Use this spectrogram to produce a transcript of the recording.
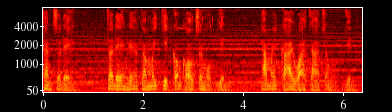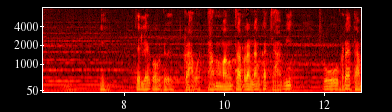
ท่านแสดง แสดงแล้วทำให้จิตของเขาสงบเย็นทำให้กายวาจาสงบเย็นนี่เสร็จแล้วก็เลยกล่าวว่าธรรมังสรนังคัจฉามิโอ้พระธรรม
